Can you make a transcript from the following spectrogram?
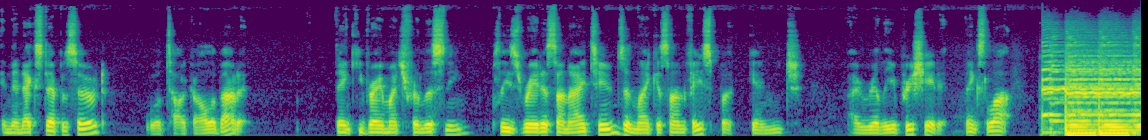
In the next episode, we'll talk all about it. Thank you very much for listening. Please rate us on iTunes and like us on Facebook, and I really appreciate it. Thanks a lot.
